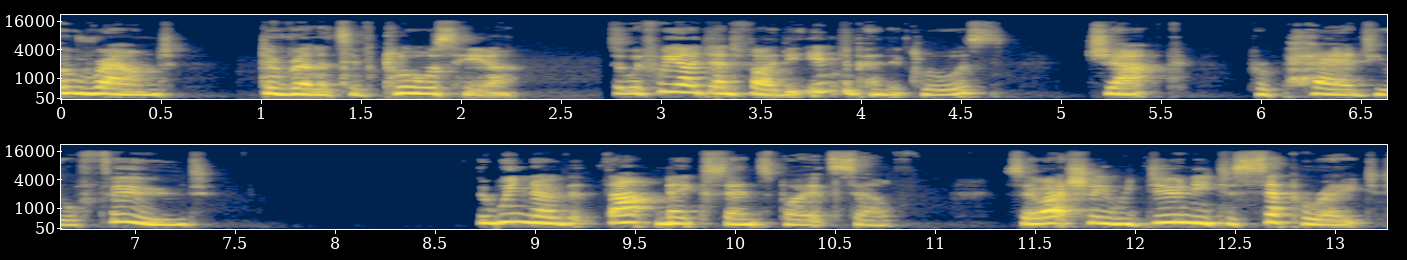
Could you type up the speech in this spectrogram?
around the relative clause here. So, if we identify the independent clause, Jack prepared your food, then we know that that makes sense by itself. So, actually, we do need to separate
